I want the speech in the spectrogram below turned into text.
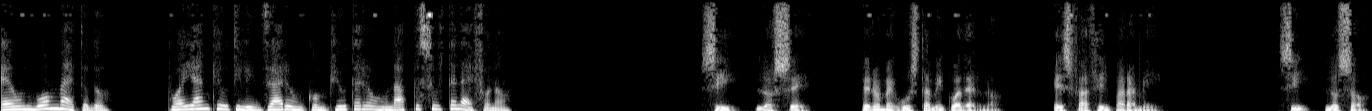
È un buon metodo. Puoi anche utilizzare un computer o un'app sul telefono. Sí, lo sé. Pero me gusta mi cuaderno. Es fácil para mí. Sì, lo so.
